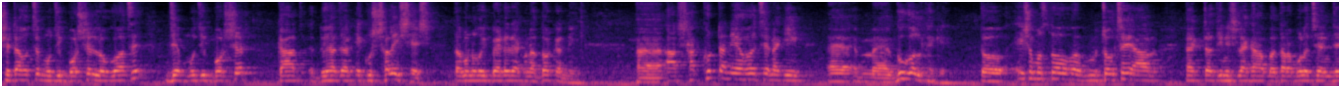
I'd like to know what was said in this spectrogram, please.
সেটা হচ্ছে মুজিব বর্ষের লোগো আছে, যে মুজিব বর্ষের কাজ দুই হাজার একুশ সালেই শেষ। তার মানে ওই প্যাডের এখন আর দরকার নেই। আর স্বাক্ষরটা নেওয়া হয়েছে নাকি গুগল থেকে। তো এই সমস্ত চলছে। আর একটা জিনিস লেখা, তারা বলেছেন যে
